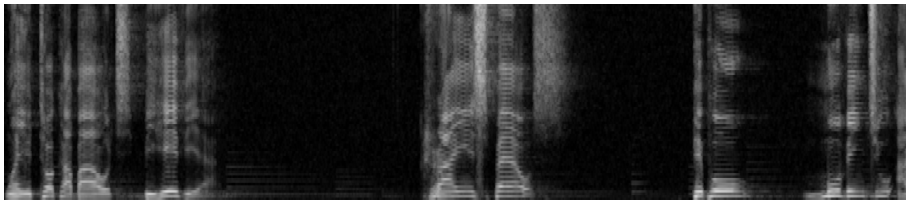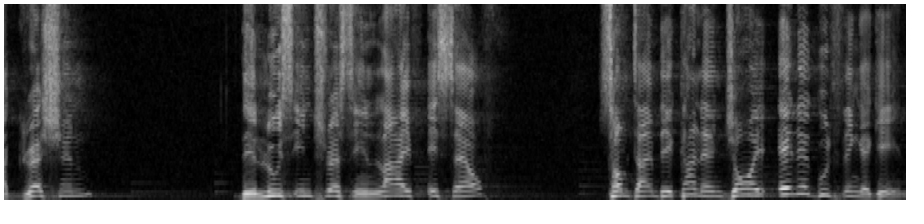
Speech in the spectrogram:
When you talk about behavior, crying spells, people moving to aggression, they lose interest in life itself. Sometimes they can't enjoy any good thing again.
